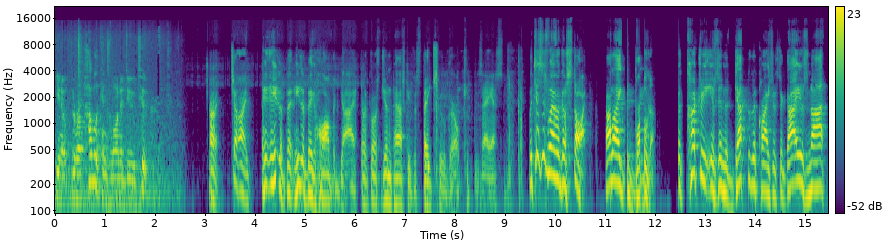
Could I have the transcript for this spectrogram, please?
you know the Republicans want to do too? All right, all right. He's a he's a big Harvard guy. Of course, Jen Psaki a state school girl, kicked his ass. But this is where we're going to start. I like Broder. The country is in the depth of the crisis. The guy is not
